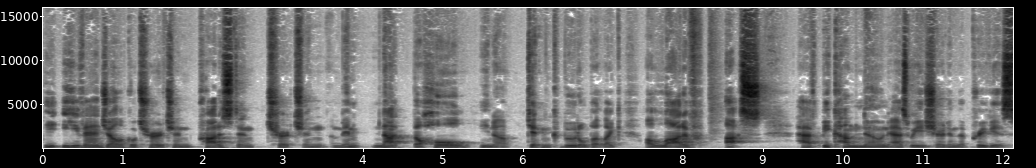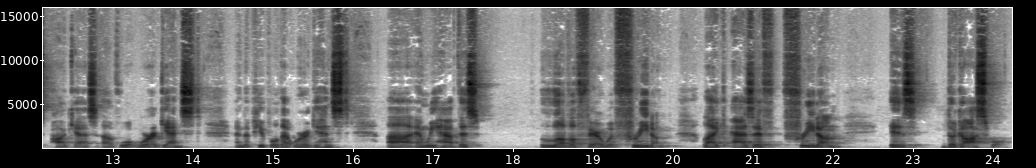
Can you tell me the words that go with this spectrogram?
the evangelical church and Protestant church, and, not the whole, you know, kit and caboodle, but like a lot of us have become known, as we shared in the previous podcast, of what we're against and the people that we're against. Uh, and we have this love affair with freedom, like as if freedom is the gospel.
